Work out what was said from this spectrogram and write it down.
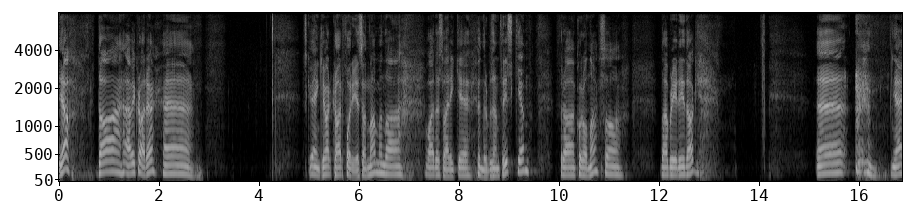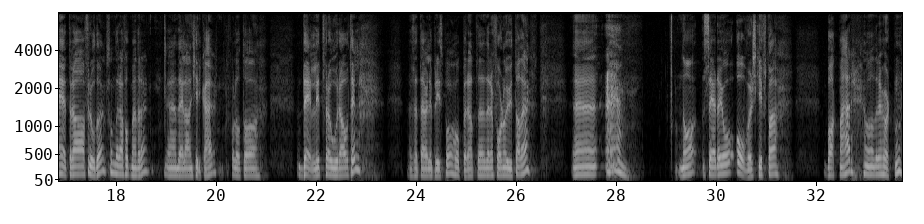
Ja, da er vi klare. Eh, skulle egentlig vært klar forrige søndag, men da var jeg dessverre ikke 100% frisk igjen fra korona. Så da blir det i dag. Eh, jeg heter da Frode, som dere har fått med dere. Jeg er en del av en kirke her. Får lov til å dele litt fra ordet av og til. Det setter jeg veldig pris på. Håper at dere får noe ut av det. Eh, nå ser dere jo overskrifta bak meg her, og dere hørte den.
